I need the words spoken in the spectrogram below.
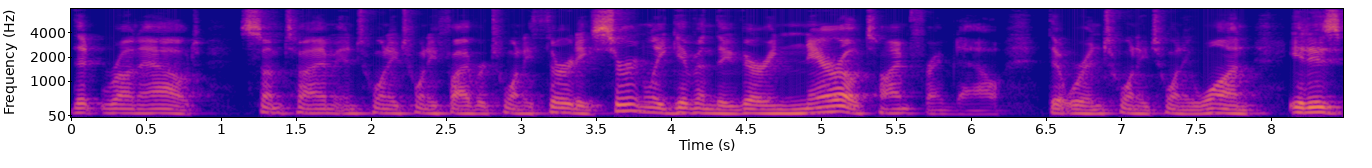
that run out sometime in 2025 or 2030 certainly given the very narrow time frame now that we're in 2021 it is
